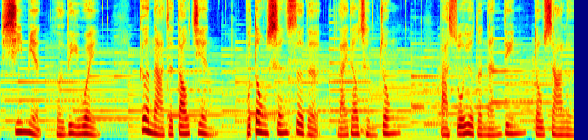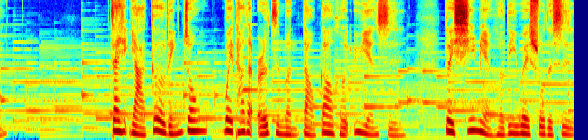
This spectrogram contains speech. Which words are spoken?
西缅和利未，各拿着刀剑。不动声色地来到城中，把所有的男丁都杀了。在雅各临终为他的儿子们祷告和预言时，对西缅和利未说的是：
